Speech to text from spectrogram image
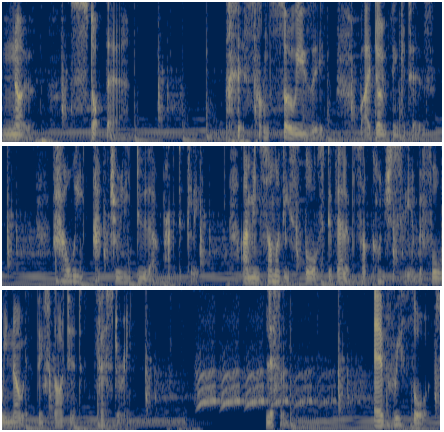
no, stop there. it sounds so easy, but I don't think it is. How we actually do that practically I mean, some of these thoughts developed subconsciously, and before we know it, they've started festering. Listen, every thought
